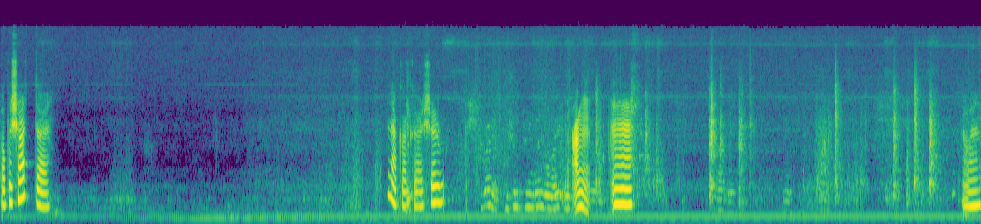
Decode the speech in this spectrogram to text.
Kapı şart da. Bir dakika arkadaşlar. An hmm. Hemen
